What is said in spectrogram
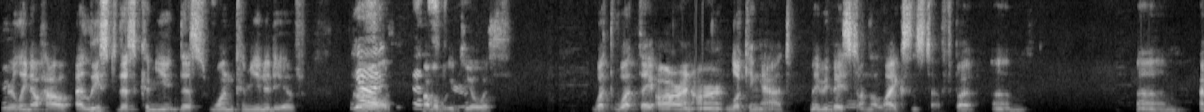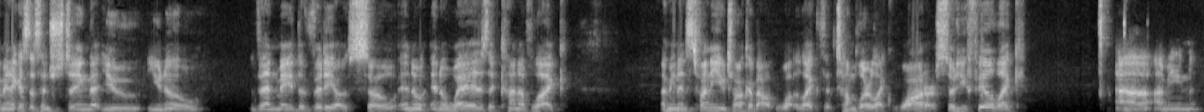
you really know how at least this commu- this one community of girls that's probably true. deal with what what they are and aren't looking at maybe based on the likes and stuff but um, um, I mean I guess it's interesting that you you know then made the videos so in a, in a way is it kind of like I mean it's funny you talk about what like the Tumblr like water. So do you feel like uh, I mean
